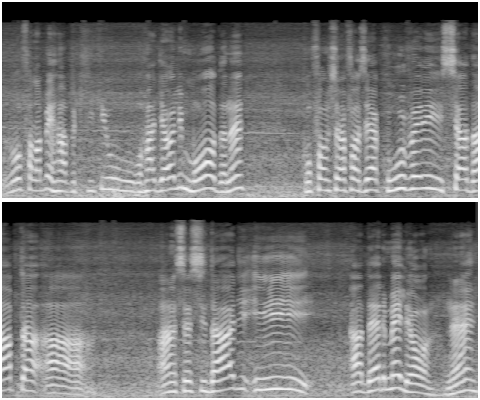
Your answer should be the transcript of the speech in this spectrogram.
Eu vou falar bem rápido aqui que o radial ele moda, né? Conforme você vai fazer a curva, ele se adapta à, à necessidade e adere melhor, né?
